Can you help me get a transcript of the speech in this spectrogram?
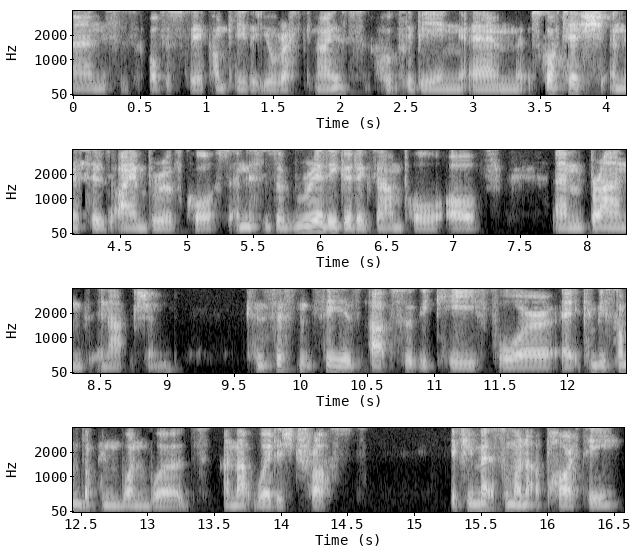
and this is obviously a company that you'll recognize, hopefully being um, Scottish, and this is Irn-Bru, of course, and this is a really good example of um, brand in action. Consistency is absolutely key for, it can be summed up in one word, and that word is trust. If you met someone at a party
